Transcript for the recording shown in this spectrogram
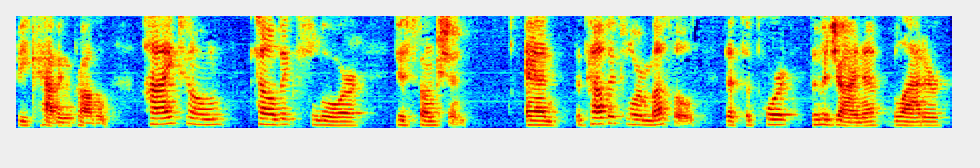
be having a problem. High tone pelvic floor dysfunction. And the pelvic floor muscles that support the vagina, bladder,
